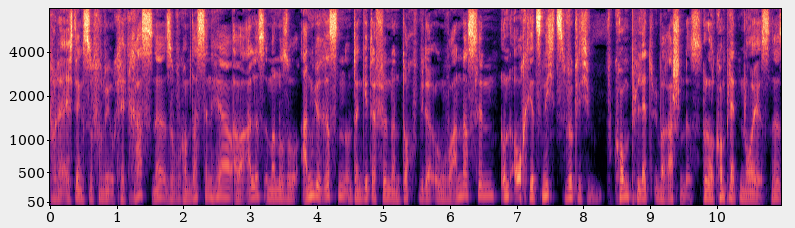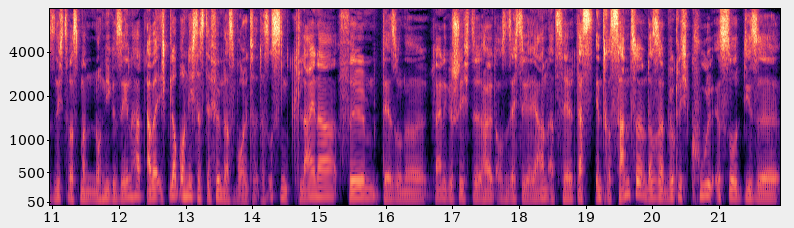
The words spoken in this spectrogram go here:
wo du echt denkst so von wegen, okay, krass, ne? So, wo kommt das denn her? Aber alles immer nur so angerissen und dann geht der Film dann doch wieder irgendwo anders hin. Und auch jetzt nichts wirklich komplett Überraschendes oder komplett Neues, ne? Das ist nichts, was man noch nie gesehen hat. Aber ich glaube auch nicht, dass der Film das wollte. Das ist ein kleiner Film, der so eine kleine Geschichte halt aus den 60er Jahren erzählt. Das Interessante, und das ist halt wirklich cool, ist so diese,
